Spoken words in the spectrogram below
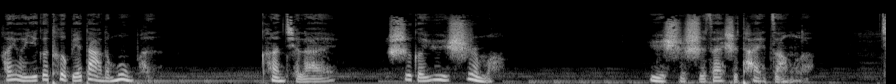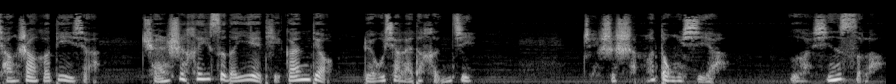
还有一个特别大的木盆，看起来是个浴室吗？浴室实在是太脏了，墙上和地下全是黑色的液体干掉。留下来的痕迹，这是什么东西呀？恶心死了！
